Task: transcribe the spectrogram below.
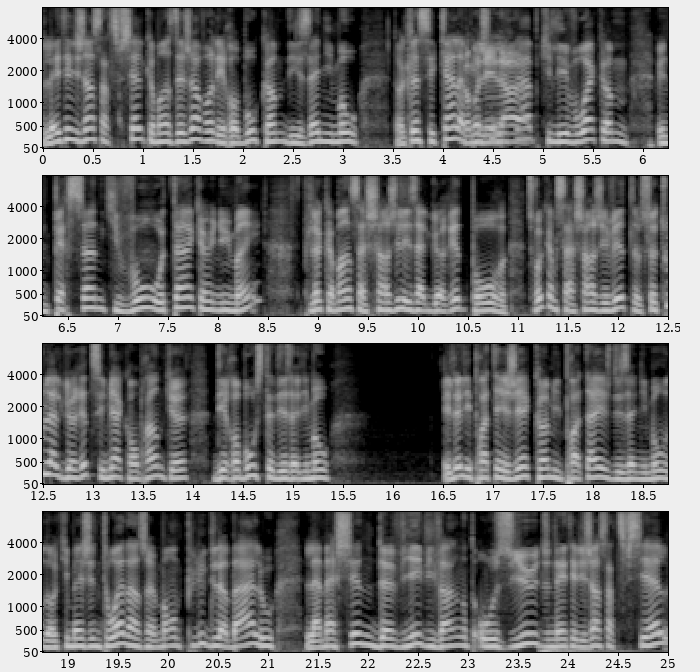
l'intelligence artificielle commence déjà à voir les robots comme des animaux. Donc là, c'est quand la Comme prochaine étape qu'ils les voient comme une personne qui vaut autant qu'un humain. Puis là, commence à changer les algorithmes pour... Tu vois comme ça a changé vite. Là. Tout l'algorithme s'est mis à comprendre que des robots, c'était des animaux. Et là, les protégeait comme ils protègent des animaux. Donc, imagine-toi dans un monde plus global où la machine devient vivante aux yeux d'une intelligence artificielle.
